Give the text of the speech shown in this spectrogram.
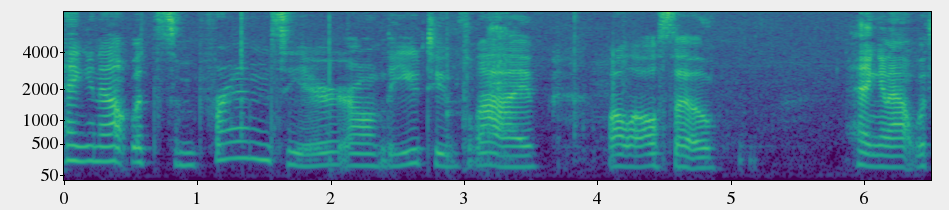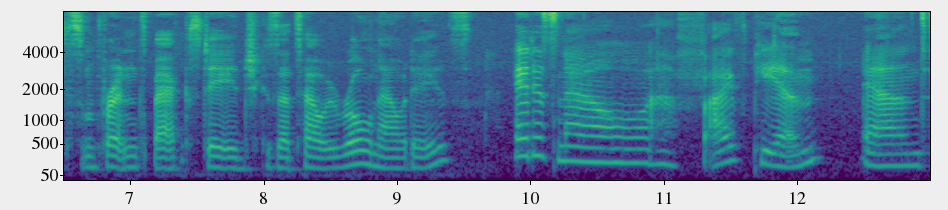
hanging out with some friends here on the YouTube live while also hanging out with some friends backstage because that's how we roll nowadays. It is now 5 p.m. and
